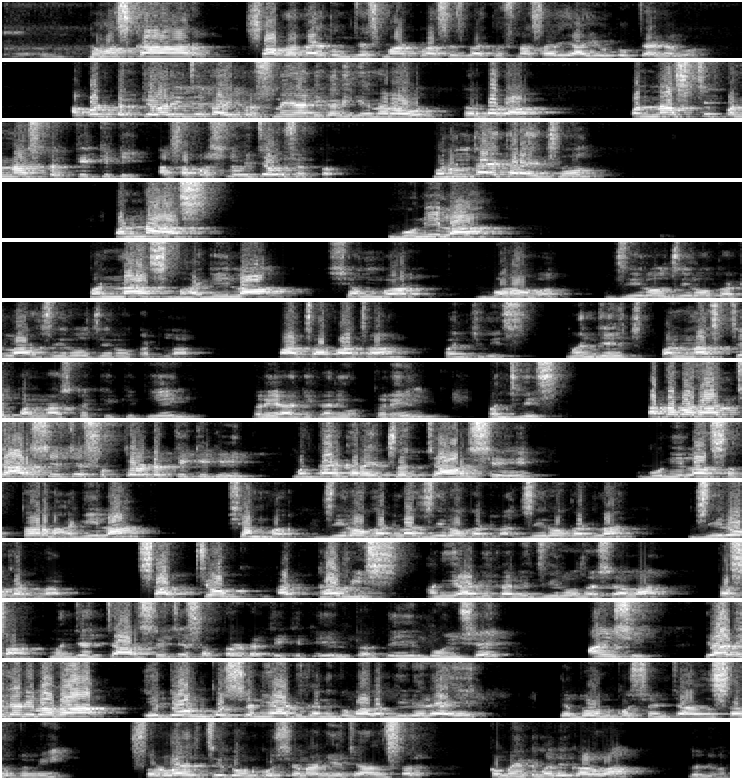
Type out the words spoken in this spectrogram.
नमस्कार स्वागत आहे तुमचे smart classes by Krishna sir या युट्यूब चॅनलवर आपण टक्केवारीचे काही प्रश्न या ठिकाणी घेणार आहोत. तर बघा पन्नासचे पन्नास टक्के किती असा प्रश्न विचारू शकतात म्हणून काय करायचं? पन्नास गुणीला पन्नास भागीला शंभर बरोबर झिरो झिरो कटला झिरो झिरो कटला पाचा पाचा पंचवीस. म्हणजेच पन्नासचे पन्नास टक्के किती येईल? तर या ठिकाणी उत्तर येईल पंचवीस. आता बघा चारशेचे सत्तर टक्के किती येईल? मग काय करायचं? चारशे गुणीला सत्तर भागीला शंभर. झिरो कटला झिरो कटला. झिरो कटला झिरो कटला. सात चौक अठ्ठावीस. आणि या ठिकाणी झिरो जशाला तसा. म्हणजे चारशेचे सत्तर टक्के किती येईल? तर ते येईल दोनशे ऐंशी. या ठिकाणी बघा हे दोन क्वेश्चन या ठिकाणी तुम्हाला दिलेले आहे. त्या दोन क्वेश्चनचे आन्सर तुम्ही सोडवायचे दोन क्वेश्चन आणि याचे आन्सर कमेंटमध्ये कळवा. धन्यवाद.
